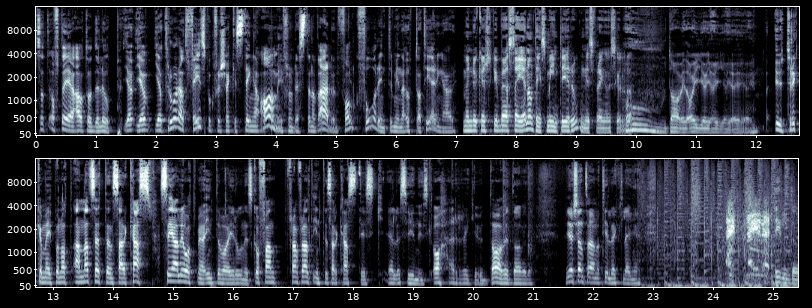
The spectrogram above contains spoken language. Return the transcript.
Så ofta är jag out of the loop. Jag, jag, jag tror att Facebook försöker stänga av mig från resten av världen. Folk får inte mina uppdateringar. Men du kanske ska börja säga någonting som inte är ironiskt för en gångs skull då? Oh, David, oj, oj, oj, oj, oj, oj. Uttrycka mig på något annat sätt än sarkasm. Se aldrig åt mig att inte vara ironisk och fan, framförallt inte sarkastisk eller cynisk. Åh, herregud. David, David. Vi har känt varandra tillräckligt länge. Dildo.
